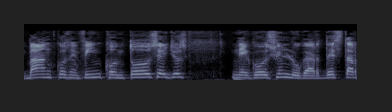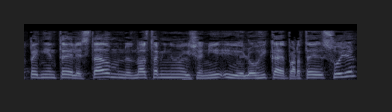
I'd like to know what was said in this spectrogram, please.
bancos, en fin, con todos ellos negocio en lugar de estar pendiente del Estado. ¿No es más también una visión ideológica de parte suya?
